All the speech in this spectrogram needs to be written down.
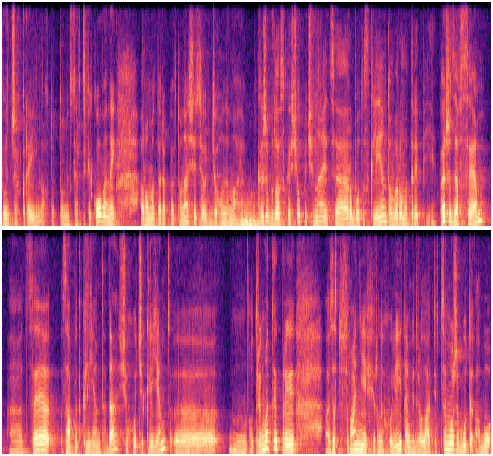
в інших країнах. Тобто у них сертифікований ароматерапевт. У нас ще цього, Мгм. цього немає. Скажи, будь ласка, що починається робота з клієнтом в ароматерапії? Перш за все, це запит клієнта, да? що хоче клієнт е, отримати при застосуванні ефірних олій та гідролатів. Це може бути або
